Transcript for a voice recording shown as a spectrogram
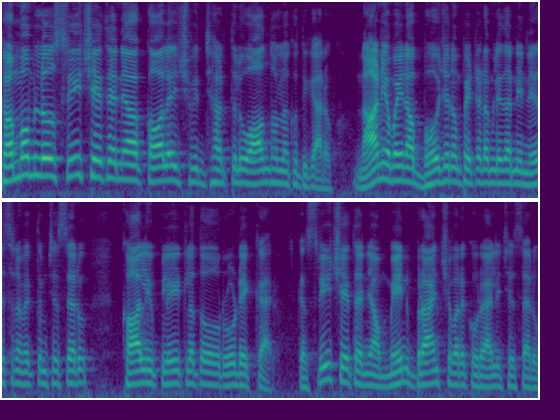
ఖమ్మంలో శ్రీ చైతన్య కాలేజ్ విద్యార్థులు ఆందోళనకు దిగారు. నాణ్యమైన భోజనం పెట్టడం లేదని నిరసన వ్యక్తం చేశారు. ఖాళీ ప్లేట్లతో రోడ్డెక్కారు ఇక శ్రీ చైతన్య మెయిన్ బ్రాంచ్ వరకు ర్యాలీ చేశారు.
